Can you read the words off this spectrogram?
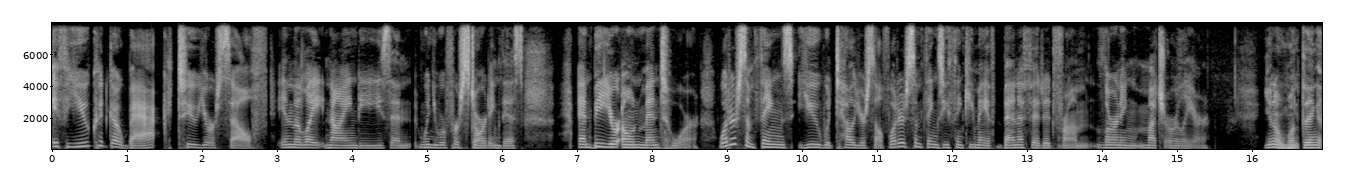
If you could go back to yourself in the late 90s and when you were first starting this and be your own mentor, what are some things you would tell yourself? What are some things you think you may have benefited from learning much earlier? You know, one thing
